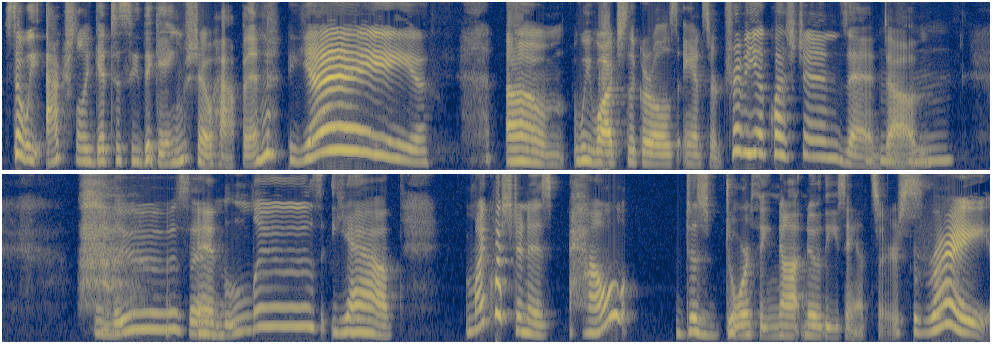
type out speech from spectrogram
So we actually get to see the game show happen. Yay! Um, we watch the girls answer trivia questions and um Mhm. And lose and, and lose. Yeah. My question is, how does Dorothy not know these answers? right.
